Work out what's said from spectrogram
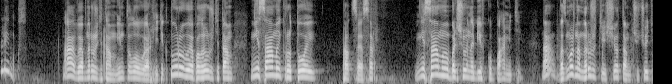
Linux. А вы обнаружите там интеловую архитектуру, вы обнаружите там не самый крутой процессор, не самую большую набивку памяти. Да? Возможно, обнаружите еще там чуть-чуть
